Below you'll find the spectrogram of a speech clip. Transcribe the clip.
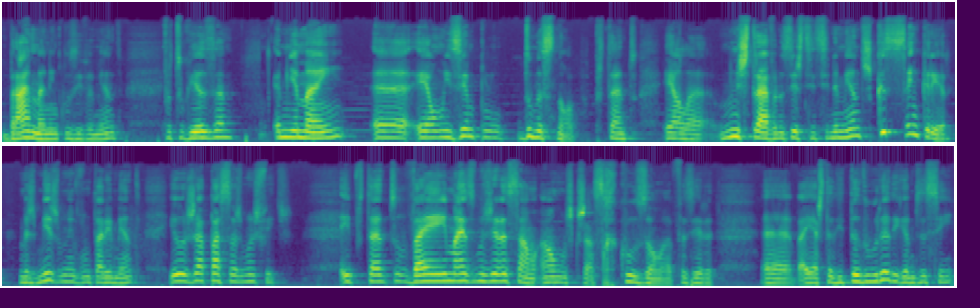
brahman inclusivamente, portuguesa, a minha mãe uh, é um exemplo de uma snob. Portanto, ela ministrava-nos estes ensinamentos que, sem querer, mas mesmo involuntariamente, eu já passo aos meus filhos. E, portanto, vem mais uma geração. Há uns que já se recusam a fazer uh, a esta ditadura, digamos assim,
